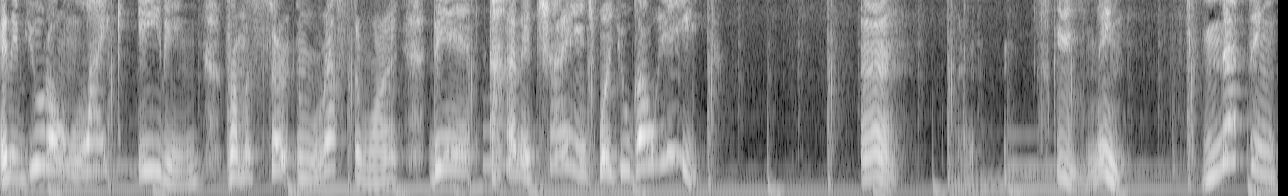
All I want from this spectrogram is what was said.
And if you don't like eating from a certain restaurant, then honey, change where you go eat. Mm. Excuse me. Nothing.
